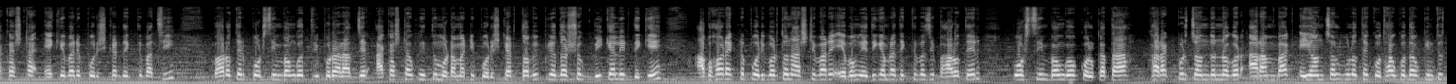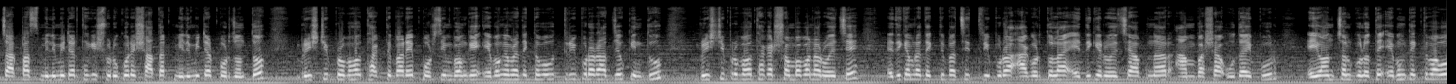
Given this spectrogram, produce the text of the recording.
আকাশটা একেবারে পরিষ্কার দেখতে পাচ্ছি। ভারতের পশ্চিমবঙ্গ, ত্রিপুরা রাজ্যের আকাশটাও কিন্তু মোটামুটি পরিষ্কার। তবে প্রিয় দর্শক, বিকালের দিকে আবহাওয়ার একটা পরিবর্তন আসতে পারে এবং এদিকে আমরা দেখতে পাচ্ছি ভারতের পশ্চিমবঙ্গ, কলকাতা খড়গপুর চন্দননগর, আরামবাগ এই অঞ্চলগুলোতে কোথাও কোথাও কিন্তু চার পাঁচ মিলিমিটার থেকে শুরু করে সাত আট মিলিমিটার পর্যন্ত বৃষ্টি প্রবাহ থাকতে পারে পশ্চিমবঙ্গে এবং আমরা দেখতে পাবো ত্রিপুরা রাজ্যেও কিন্তু বৃষ্টি প্রবাহ থাকার সম্ভাবনা রয়েছে। এদিকে আমরা দেখতে পাচ্ছি ত্রিপুরা, আগরতলা, এদিকে রয়েছে আপনার আমবাসা, উদয়পুর এই অঞ্চলগুলোতে এবং দেখতে পাবো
